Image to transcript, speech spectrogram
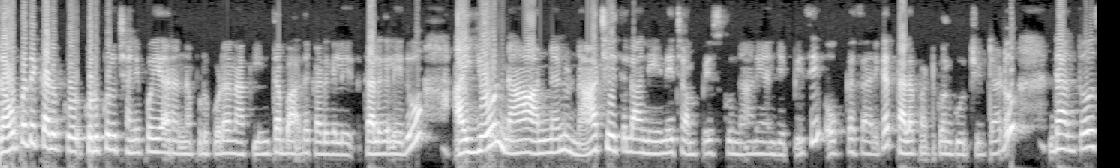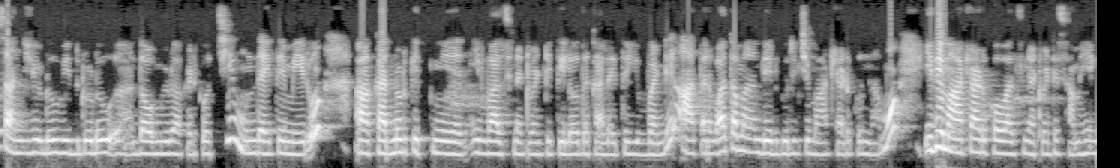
ద్రౌపది కడుకు కొడుకులు చనిపోయారన్నప్పుడు కూడా నాకు ఇంత బాధ కలగలేదు కలగలేదు. అయ్యో నా అన్నను నా చేతిలో నేనే చంపేసుకున్నానే అని చెప్పేసి ఒక్కసారిగా తల పట్టుకొని కూర్చుంటాడు. దాంతో సంజయుడు విదురుడు దౌమ్యుడు అక్కడికి వచ్చి ముందైతే మీరు కర్ణుడికి ఇవ్వాల్సినటువంటి తిలోదకాలు అయితే ఇవ్వండి. ఆ తర్వాత మనం దీని గురించి మాట్లాడుకుందాము. ఇది మాట్లాడుకోవాల్సినటువంటి సమయం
